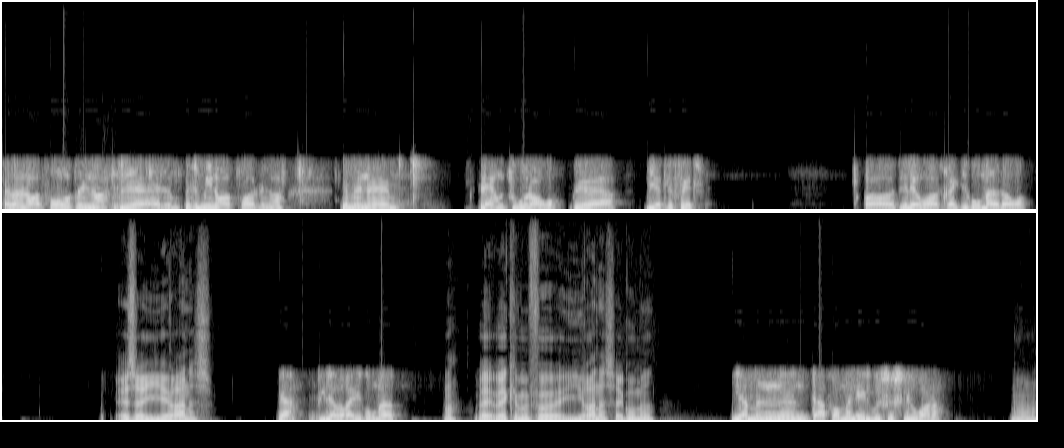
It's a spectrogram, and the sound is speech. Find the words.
at der er en opfordringer. Det er, altså, altså mine opfordringer, jamen, øh, lav en tur derover. Det er virkelig fedt. Og de laver også rigtig god mad derovre. Altså i øh, Randers? Ja, de laver rigtig god mad. Nå, hvad, hvad kan man få i Randers af god mad? Jamen, øh, der får man Elvis' livretter. Nå,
